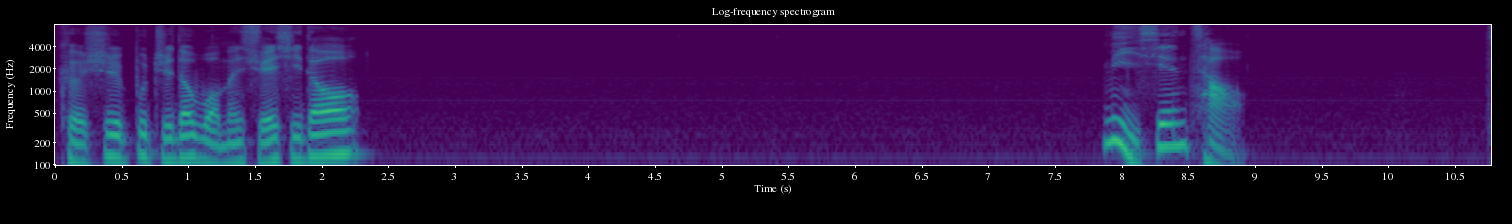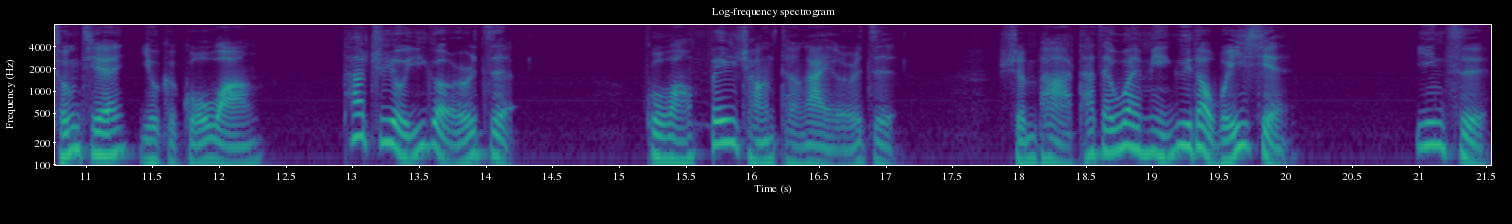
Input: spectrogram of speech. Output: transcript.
可是不值得我们学习的哦。蜜仙草。从前有个国王，他只有一个儿子，国王非常疼爱儿子。生怕他在外面遇到危险，因此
